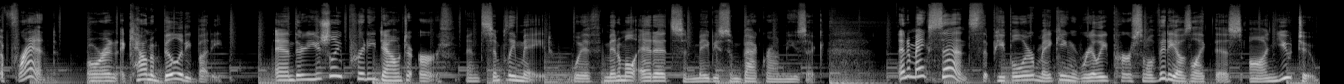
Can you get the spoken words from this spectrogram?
a friend or an accountability buddy. And they're usually pretty down to earth and simply made, with minimal edits and maybe some background music. And it makes sense that people are making really personal videos like this on YouTube.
